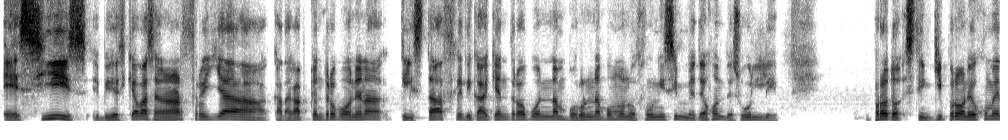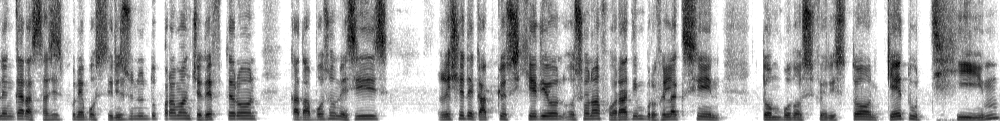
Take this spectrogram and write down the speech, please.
Εσείς, επειδή διαβάσατε ένα άρθρο για κατά κάποιον τρόπο ένα κλειστά αθλητικά κέντρα όπου να μπορούν να απομονωθούν οι συμμετέχοντες όλοι. Πρώτο, στην Κύπρο έχουμε εγκαταστάσεις που να υποστηρίζουν το πράγμα και δεύτερον, κατά πόσον εσείς έχετε κάποιο σχέδιο όσον αφορά την προφύλαξη των ποδοσφαιριστών και του team,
